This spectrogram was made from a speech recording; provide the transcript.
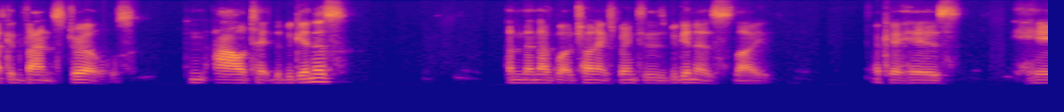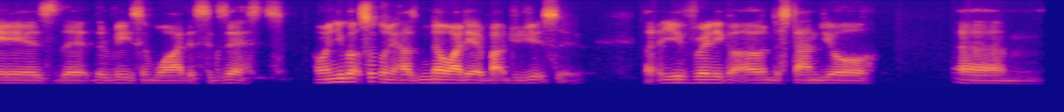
like advanced drills, I'll take the beginners, and then I've got to try and explain to these beginners, like, okay, here's here's the the reason why this exists. And when you've got someone who has no idea about jujitsu, that like you've really got to understand your um,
